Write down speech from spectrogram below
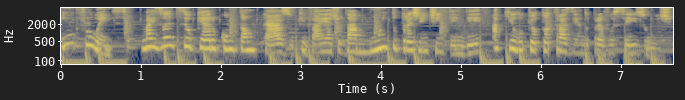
influência. Mas antes eu quero contar um caso que vai ajudar muito para a gente entender aquilo que eu estou trazendo para vocês hoje.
